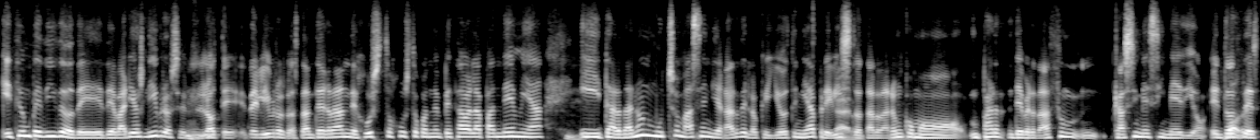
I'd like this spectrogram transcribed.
hice un pedido de, de varios libros, en un lote de libros bastante grande, justo, justo cuando empezaba la pandemia, y tardaron mucho más en llegar de lo que yo tenía previsto. Claro. Tardaron como un par, de verdad, un, casi mes y medio. Entonces.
